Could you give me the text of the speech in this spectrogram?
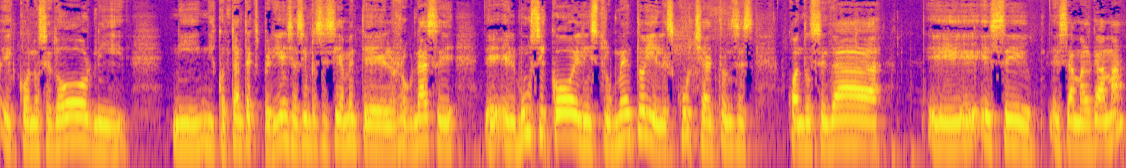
eh, conocedor ni, ni, ni, con tanta experiencia, siempre sencillamente el rock nace el músico, el instrumento y el escucha. Entonces, cuando se da eh, ese, esa amalgama,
